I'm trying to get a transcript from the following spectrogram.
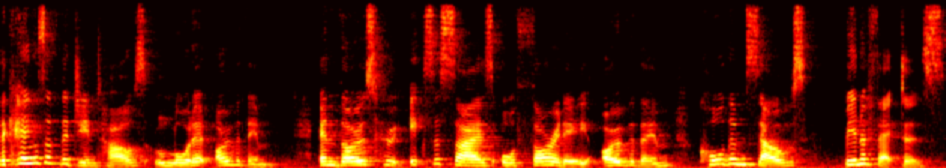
The kings of the Gentiles lord it over them, and those who exercise authority over them call themselves benefactors.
